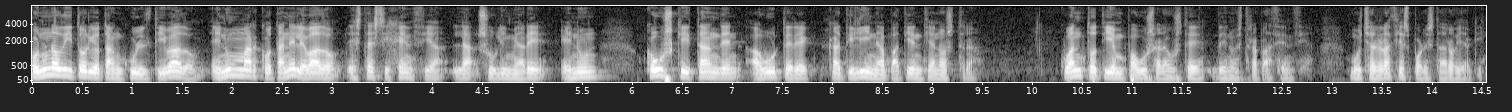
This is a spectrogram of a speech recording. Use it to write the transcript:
con un auditorio tan cultivado, en un marco tan elevado, esta exigencia la sublimaré en un «Kousky tanden abutere catilina patientia nostra». ¿Cuánto tiempo abusará usted de nuestra paciencia? Muchas gracias por estar hoy aquí.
